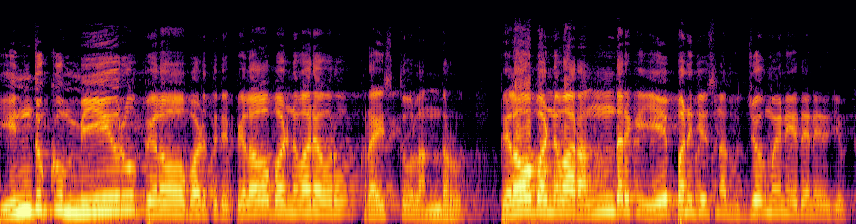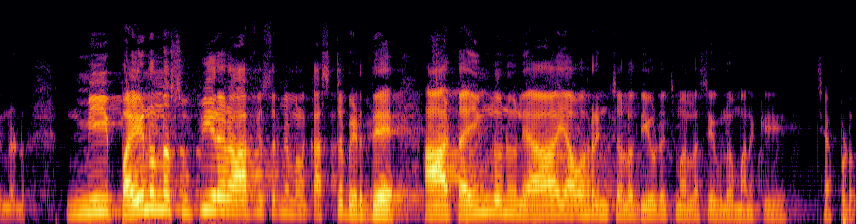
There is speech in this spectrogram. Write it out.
ఇందుకు మీరు పిలువబడుతుంది పిలువబడిన వారు ఎవరు క్రైస్తవులందరూ. పిలువబడిన వారందరికీ ఏ పని చేసినా అది ఉద్యోగమైన ఏదైనా చెబుతున్నాడు. మీ పైనున్న సుపీరియర్ ఆఫీసర్ మిమ్మల్ని కష్టపెడితే ఆ టైంలో నువ్వు ఎలా వ్యవహరించాలో దేవుడు వచ్చి మళ్ళీ సెవిలో మనకి చెప్పడు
